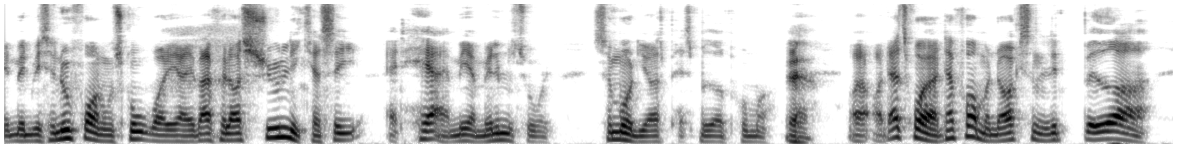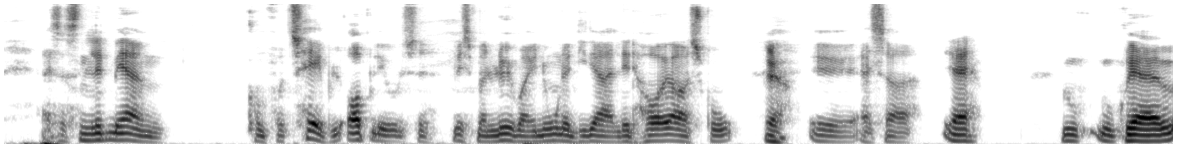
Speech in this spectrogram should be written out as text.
Øh, men hvis jeg nu får nogle sko, hvor jeg i hvert fald også synligt kan se, at her er mere mellemsål, så må de også passe bedre på mig. Ja. Og, og der tror jeg, der får man nok sådan lidt bedre, altså sådan lidt mere en komfortabel oplevelse, hvis man løber i nogle af de der lidt højere sko. Ja. Øh, altså, ja, nu, nu kan jeg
